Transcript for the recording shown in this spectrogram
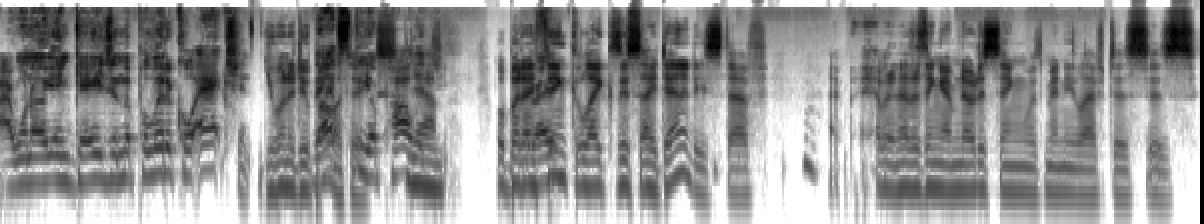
I want to engage in the political action. You want to do That's politics? the apology. Well, but I think like this identity stuff. Another thing I'm noticing with many leftists is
